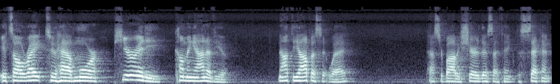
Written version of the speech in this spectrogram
It's all right to have more purity coming out of you, not the opposite way. Pastor Bobby shared this, I think, the second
